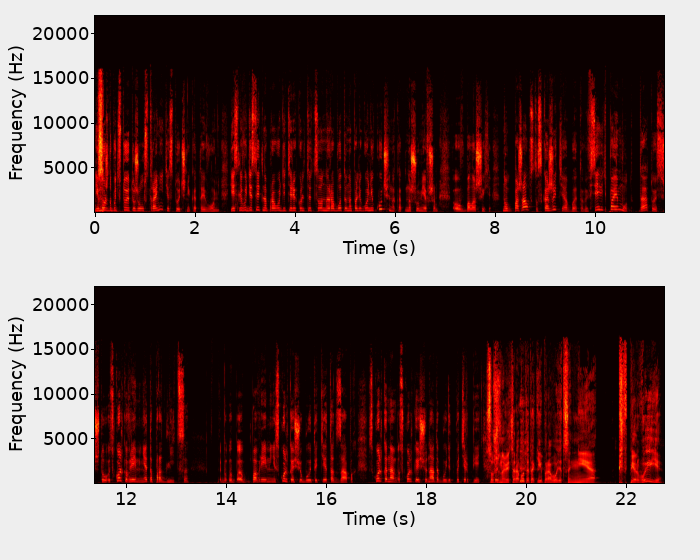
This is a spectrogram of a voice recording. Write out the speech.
И, с... может быть, стоит уже устранить источник этой вони. Если вы действительно проводите рекультационные работы на полигоне Кучина, нашумевшем э, в Балашихе, ну, пожалуйста, скажите об этом. И все ведь поймут, да, то есть, что сколько времени это продлится по времени, сколько еще будет идти этот запах, сколько, нам, сколько еще надо будет потерпеть. Слушай, есть... но ведь работы такие проводятся не впервые.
